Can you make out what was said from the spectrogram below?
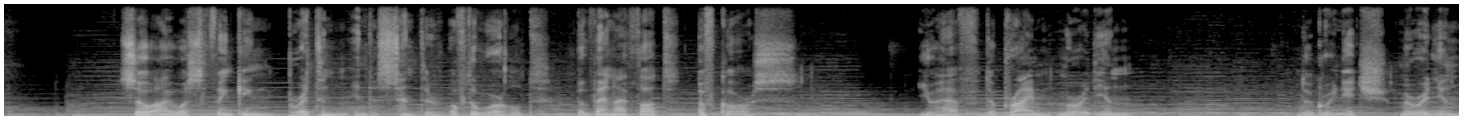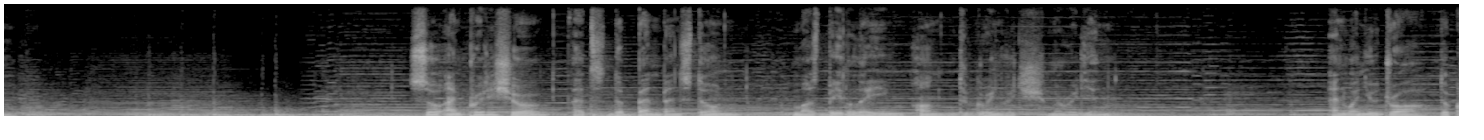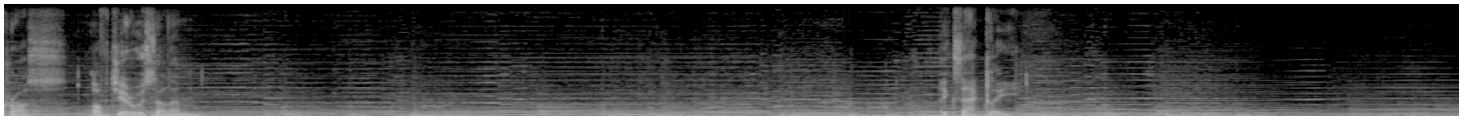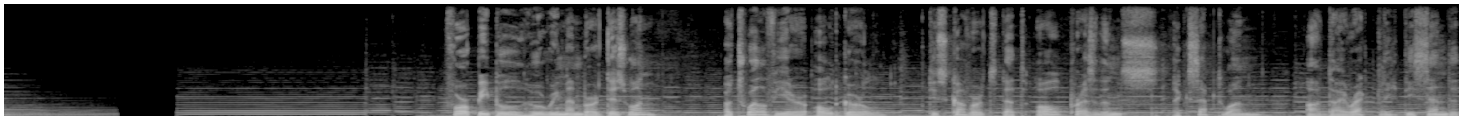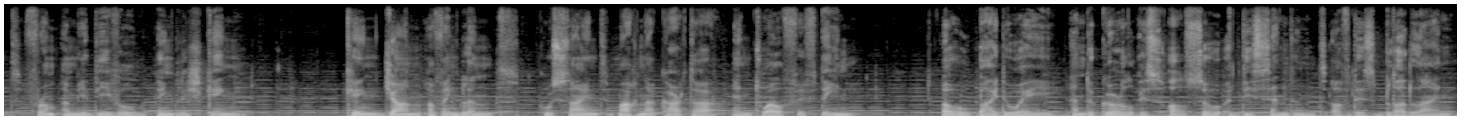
So I was thinking Britain in the center of the world, but then I thought, of course. You have the prime meridian, the Greenwich meridian. So I'm pretty sure that the Benben stone must be laying on the Greenwich meridian. And when you draw the cross of Jerusalem, exactly. For people who remember this one, a 12 year old girl discovered that all presidents, except one, are directly descended from a medieval English king, King John of England, who signed Magna Carta in 1215. Oh, by the way, and the girl is also a descendant of this bloodline.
